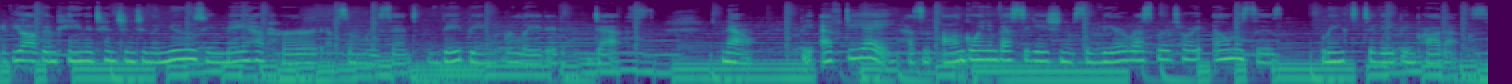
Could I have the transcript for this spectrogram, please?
If you have been paying attention to the news, you may have heard of some recent vaping related deaths. Now, the FDA has an ongoing investigation of severe respiratory illnesses linked to vaping products.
